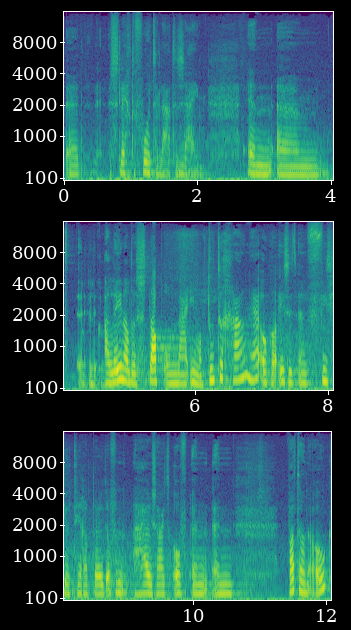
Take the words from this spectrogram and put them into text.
uh, slechter voor te laten zijn. Ja. En um, alleen al de stap om naar iemand toe te gaan, hè, ook al is het een fysiotherapeut of een huisarts of een, een wat dan ook,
